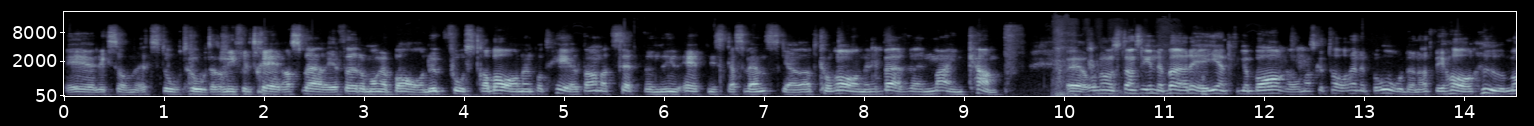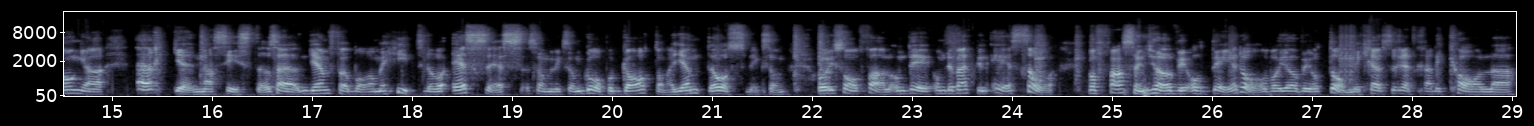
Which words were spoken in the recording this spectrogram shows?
är liksom ett stort hot, att de infiltrerar Sverige, föder många barn, uppfostrar barnen på ett helt annat sätt än etniska svenskar. Att Koranen är värre än Mein Kampf. Eh, och någonstans innebär det egentligen bara, om man ska ta henne på orden, att vi har hur många ärkenazister så här, jämförbara med Hitler och SS som liksom går på gatorna jämte oss. Liksom. Och i så fall, om det, om det verkligen är så, vad fasen gör vi åt det då? Och vad gör vi åt dem? Det krävs rätt radikala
